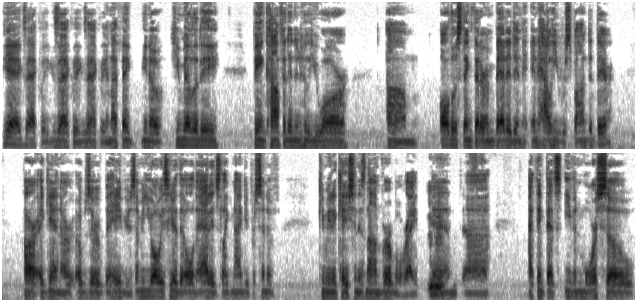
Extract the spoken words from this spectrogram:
Yeah, exactly, exactly, exactly. And I think you know humility, being confident in who you are, um, all those things that are embedded in in how he responded there are again are observed behaviors. I mean, you always hear the old adage like ninety percent of communication is nonverbal, right? Mm-hmm. And uh, I think that's even more so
